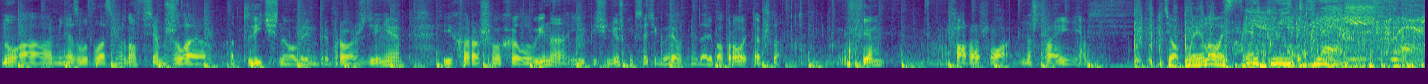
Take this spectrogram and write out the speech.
Ну, а меня зовут Влад Смирнов. Всем желаю отличного времяпрепровождения и хорошего Хэллоуина. И печенюшки, кстати говоря, вот мне дали попробовать. Так что всем хорошего настроения. Теплые новости. Liquid Flash.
